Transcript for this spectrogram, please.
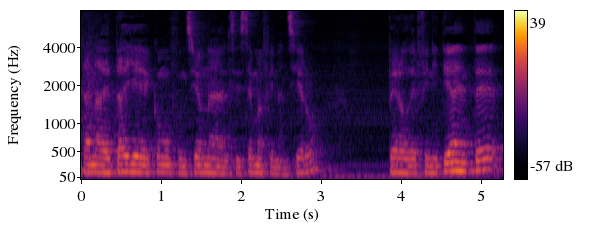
tan a detalle cómo funciona el sistema financiero pero definitivamente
